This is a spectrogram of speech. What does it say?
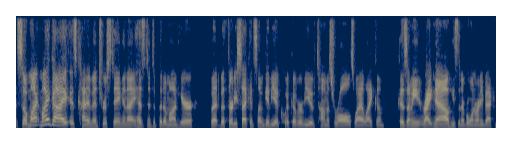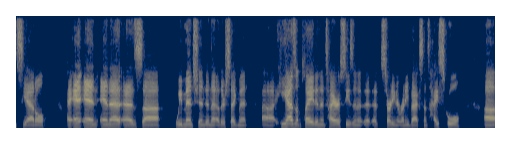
so my my guy is kind of interesting, and I hesitant to put him on here, but but 30 seconds. Let me give you a quick overview of Thomas Rawls. Why I like him because I mean right now he's the number one running back in Seattle, and and and as uh, we mentioned in that other segment, uh, he hasn't played an entire season at, at starting at running back since high school. Uh,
